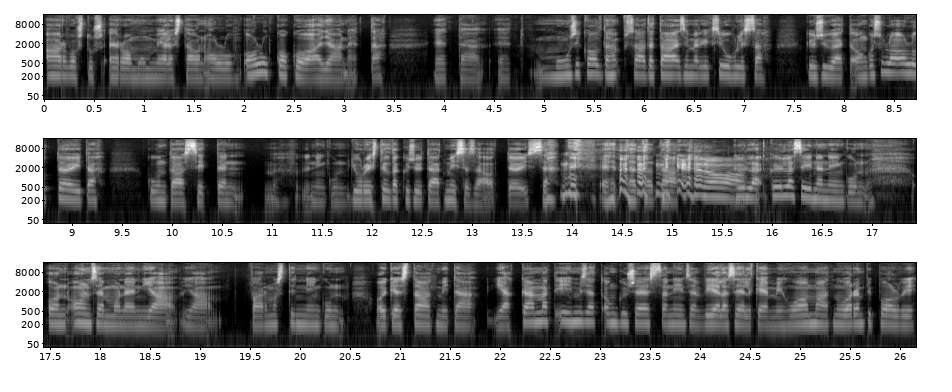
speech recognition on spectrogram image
arvostusero mun mielestä on ollut, ollut koko ajan, että, että, että muusikolta saatetaan esimerkiksi juhlissa kysyä, että onko sulla ollut töitä, kun taas sitten niin kuin juristilta kysytään, että missä sä oot töissä. Niin. että tota, kyllä, kyllä siinä niin kuin on, on semmoinen ja, ja varmasti niin kuin oikeastaan, että mitä jäkkäämmät ihmiset on kyseessä, niin sen vielä selkeämmin huomaa, että nuorempi polvi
